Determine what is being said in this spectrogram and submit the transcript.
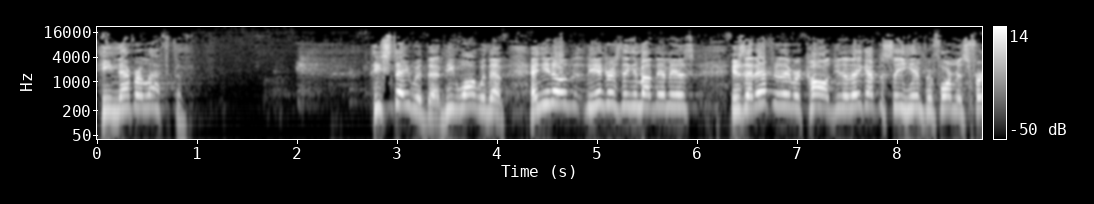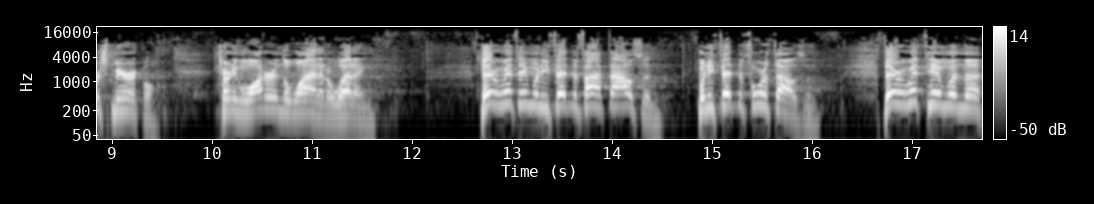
he never left them. He stayed with them. He walked with them. And you know, the, the interesting thing about them is, is that after they were called, you know, they got to see him perform his first miracle, turning water into wine at a wedding. They were with him when he fed the 5,000, when he fed the 4,000. They were with him when the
